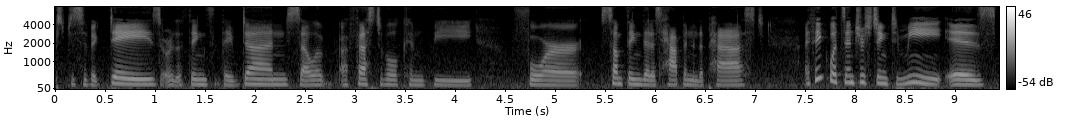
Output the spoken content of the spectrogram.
specific days or the things that they've done. Cele- a festival can be for something that has happened in the past. I think what's interesting to me is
